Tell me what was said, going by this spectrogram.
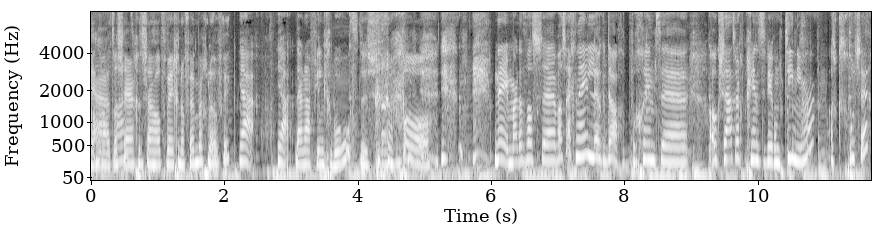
Anderhalf het was maand? ergens eh, halverwege november, geloof ik. Ja, ja, daarna flink geborreld. Dus, eh, Oh. nee, maar dat was, eh, was echt een hele leuke dag. Het begint, eh, ook zaterdag begint het weer om 10 uur, als ik het goed zeg.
